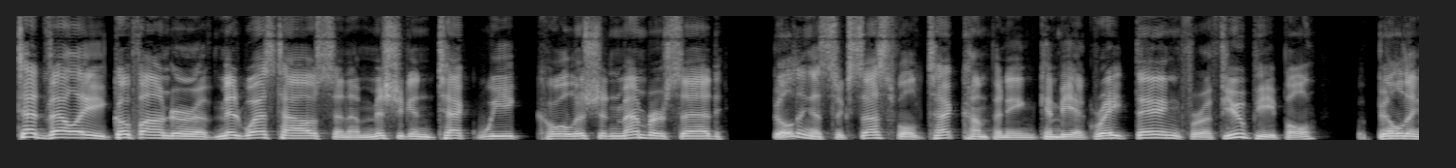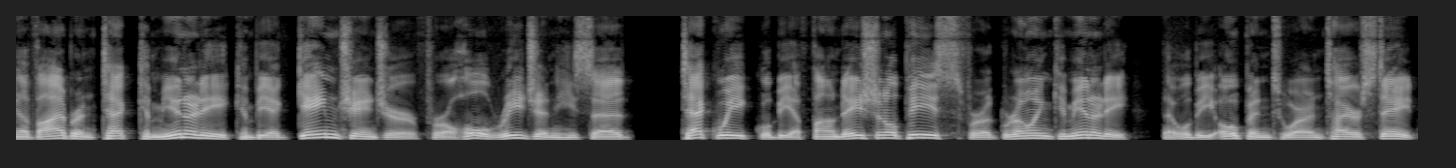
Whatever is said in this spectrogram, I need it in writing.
Ted Veli, co founder of Midwest House and a Michigan Tech Week coalition member, said building a successful tech company can be a great thing for a few people, building a vibrant tech community can be a game changer for a whole region, he said. Tech Week will be a foundational piece for a growing community that will be open to our entire state.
